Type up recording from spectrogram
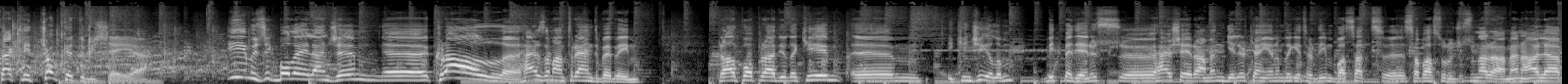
Taklit çok kötü bir şey ya. İyi müzik, bol eğlence. Ee, kral. Her zaman trend bebeğim. Kral Pop Radyo'daki e, ikinci yılım bitmedi henüz. E, her şeye rağmen gelirken yanımda getirdiğim vasat e, sabah sunucusuna rağmen hala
